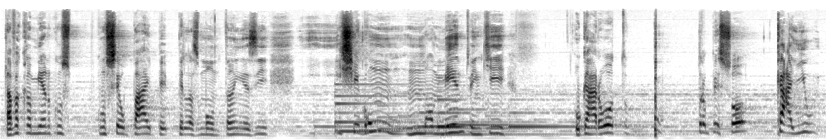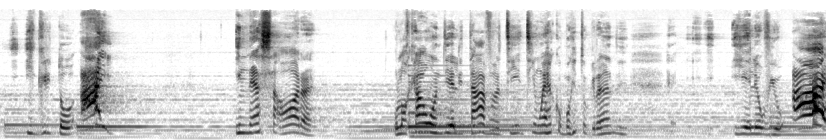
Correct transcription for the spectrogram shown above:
Estava caminhando com os com seu pai pelas montanhas e, e chegou um, um, momento em que o garoto tropeçou, caiu e, e gritou: "Ai!" E nessa hora o local onde ele estava tinha, tinha um eco muito grande. E, e ele ouviu, ai,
